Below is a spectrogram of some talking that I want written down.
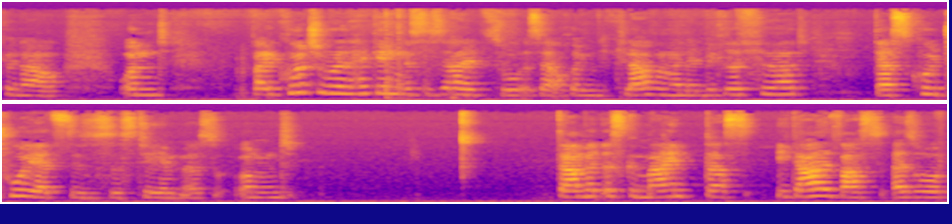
Genau. Und bei Cultural Hacking ist es halt so, ist ja auch irgendwie klar, wenn man den Begriff hört, dass Kultur jetzt dieses System ist. Und damit ist gemeint, dass egal was, also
